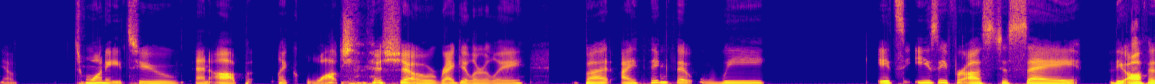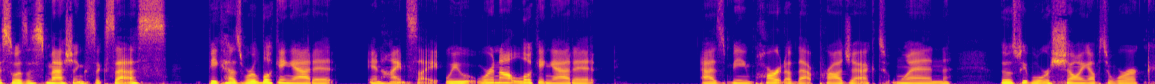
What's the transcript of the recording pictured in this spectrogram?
know, 22 and up like watch this show regularly but i think that we it's easy for us to say the office was a smashing success because we're looking at it in hindsight we we're not looking at it as being part of that project when those people were showing up to work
